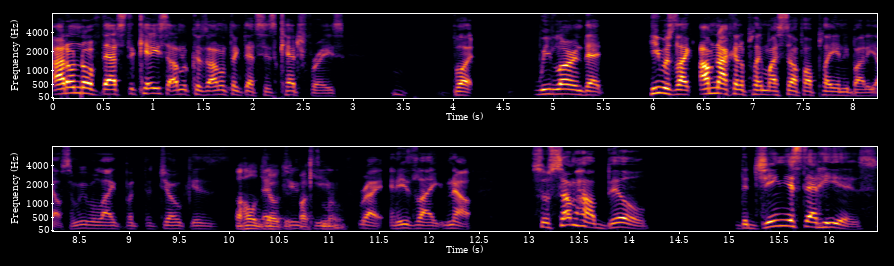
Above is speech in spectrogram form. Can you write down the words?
I don't know if that's the case. I don't because I don't think that's his catchphrase. But we learned that he was like, "I'm not going to play myself. I'll play anybody else." And we were like, "But the joke is The whole joke is you "bust a move." right?" And he's like, "No." So somehow Bill, the genius that he is,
